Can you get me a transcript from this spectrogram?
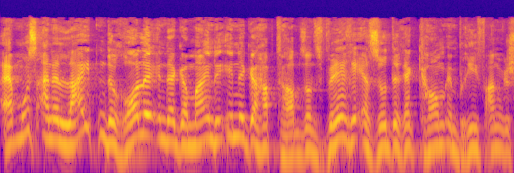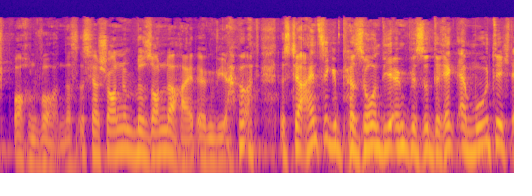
Er muss eine leitende Rolle in der Gemeinde inne gehabt haben, sonst wäre er so direkt kaum im Brief angesprochen worden. Das ist ja schon eine Besonderheit irgendwie. Das ist die einzige Person, die irgendwie so direkt ermutigt,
